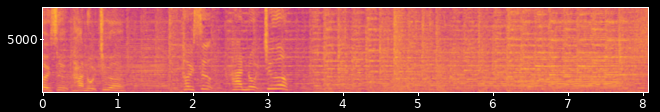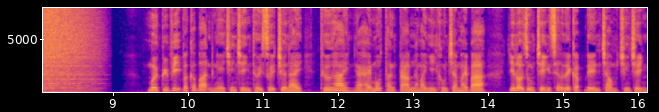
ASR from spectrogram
Thời sự Hà Nội trưa. Thời sự Hà Nội trưa. Mời quý vị và các bạn nghe chương trình Thời sự trưa nay, thứ hai ngày 21 tháng 8 năm 2023. Những nội dung chính sẽ được đề cập đến trong chương trình.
